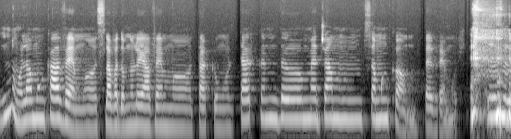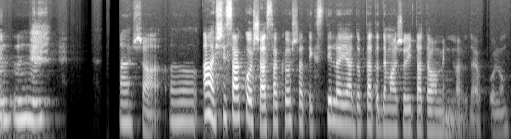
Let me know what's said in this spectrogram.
Nu, la muncă avem, uh, slavă Domnului, avem uh, tacâmuri, dar când mergeam să mâncăm pe vremuri. Mm-hmm, mm-hmm. Așa. Uh, a, și sacoșa. Sacoșa textilă e adoptată de majoritatea oamenilor de acolo.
